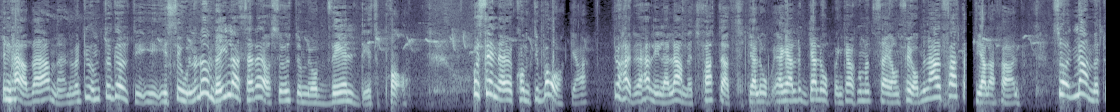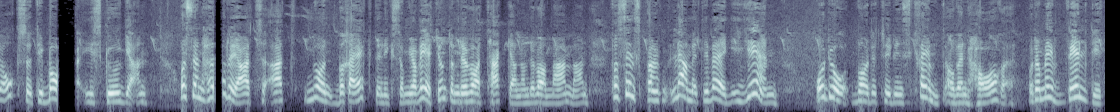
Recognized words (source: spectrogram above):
Den här värmen, det var dumt att gå ut i, i solen. De vilade sig där och såg ut att må väldigt bra. Och sen när jag kom tillbaka, då hade det här lilla lammet fattat galopp, galoppen kanske man inte säger om får, men det hade fattat i alla fall. Så lammet var också tillbaka i skuggan. Och sen hörde jag att, att någon bräkte liksom, jag vet ju inte om det var tackan, om det var mamman. För sen sprang lammet iväg igen och då var det tydligen skrämt av en hare. Och de är väldigt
